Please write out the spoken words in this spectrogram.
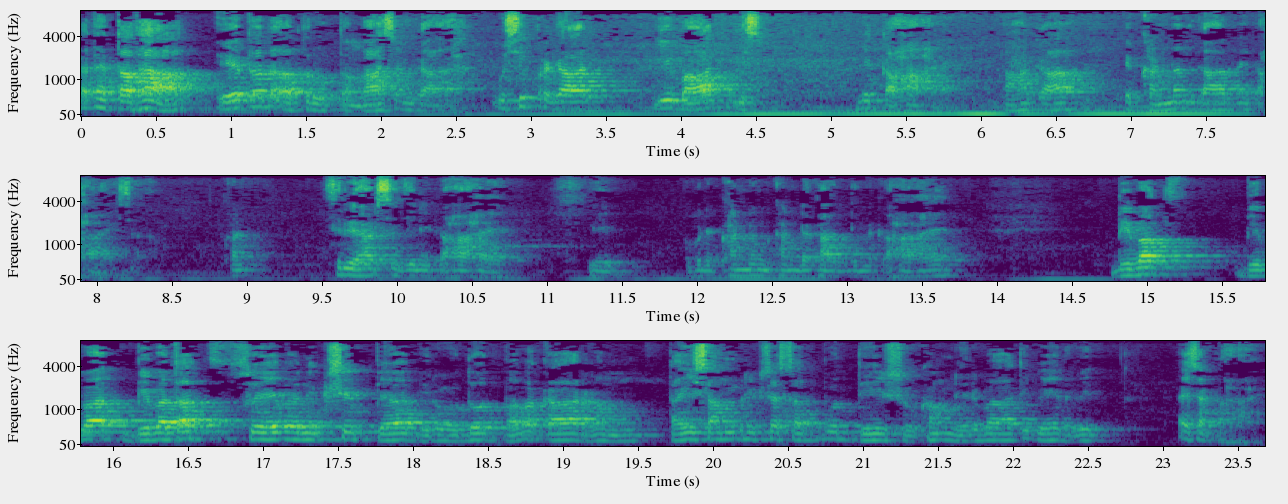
कहते तथा एतद उत्तम भाषण का उसी प्रकार ये बात इसने कहा है। कहा कहा? एक खंडनकार ने कहा ऐसा। श्री हर्ष जी ने कहा है, ये अपने खंडन खंड खाद्य में कहा है, विवत स्वेव निक्षिप्य विरोधोद्भव कारण तय संवृक्ष सदबुद्धि सुखम निर्वाति वेदविद ऐसा कहा है।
